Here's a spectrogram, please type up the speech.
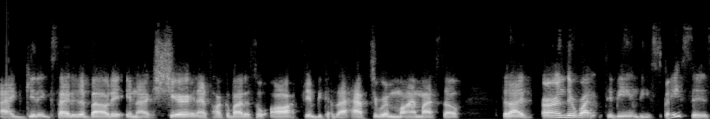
I get excited about it and I share it and I talk about it so often because I have to remind myself that I've earned the right to be in these spaces.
